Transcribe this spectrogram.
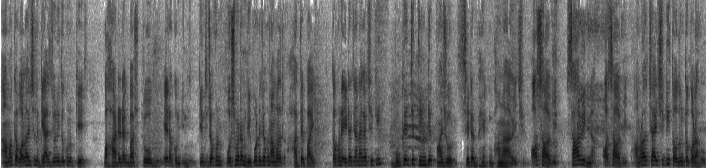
আমাকে বলা হয়েছিল গ্যাস জনিত কোনো কেস বা হার্ট অ্যাটাক বা স্ট্রোক এরকম জিনিস। কিন্তু যখন পোস্টমর্টম রিপোর্টে যখন আমাদের হাতে পাই তখন এটা জানা গেছে কি বুকের যে তিনটে পাঁজর সেটা ভে- ভাঙা হয়েছে। অস্বাভাবিক। স্বাভাবিক না অস্বাভাবিক। আমরা চাইছি কি তদন্ত করা হোক।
